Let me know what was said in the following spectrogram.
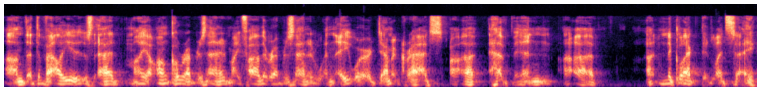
Um, that the values that my uncle represented, my father represented when they were Democrats, uh, have been uh, uh, neglected, let's say.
